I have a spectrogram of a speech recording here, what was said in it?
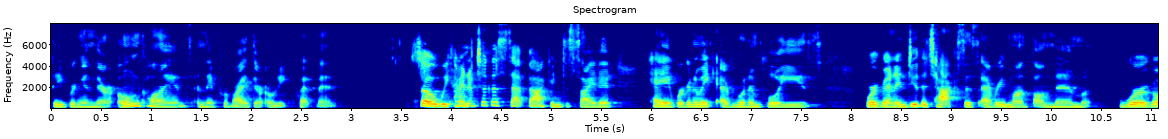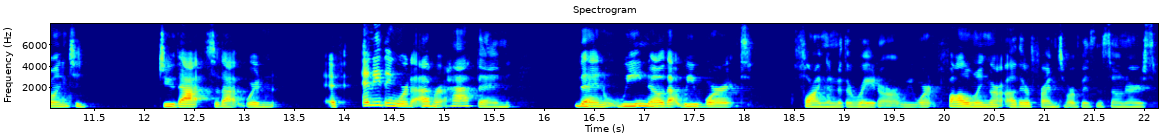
They bring in their own clients and they provide their own equipment. So we kind of took a step back and decided hey, we're going to make everyone employees. We're going to do the taxes every month on them. We're going to do that so that when, if anything were to ever happen, then we know that we weren't flying under the radar. We weren't following our other friends who are business owners.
